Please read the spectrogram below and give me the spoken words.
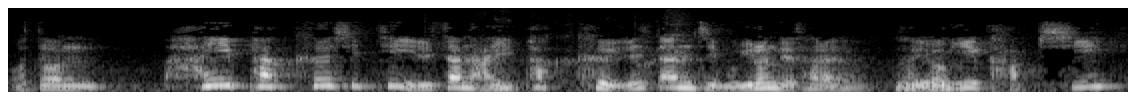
어떤 하이파크 시티 일산 아이파크 1단지 뭐 이런 데 살아요. 그래서 음. 여기 값이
